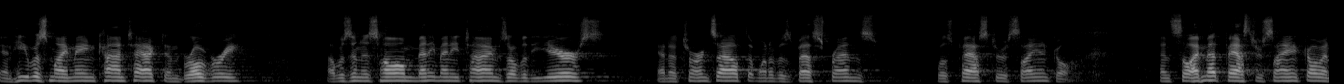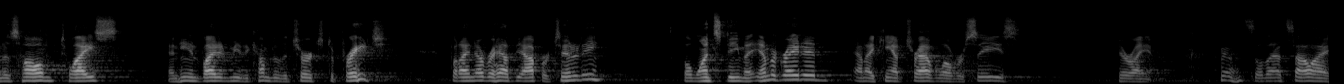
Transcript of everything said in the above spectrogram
And he was my main contact in Brovary. I was in his home many, many times over the years. And it turns out that one of his best friends was Pastor Sayenko. And so I met Pastor Sayenko in his home twice, and he invited me to come to the church to preach, but I never had the opportunity. But once Dima immigrated and I can't travel overseas, here I am. so that's how I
